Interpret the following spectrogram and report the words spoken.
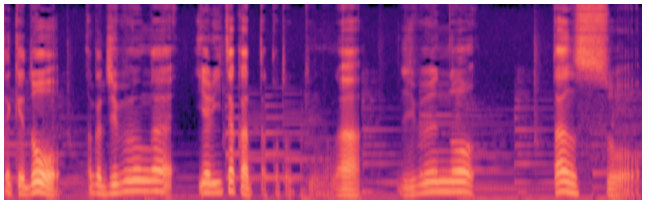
だけどなんか自分がやりたかったことっていうのが自分のダンスを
